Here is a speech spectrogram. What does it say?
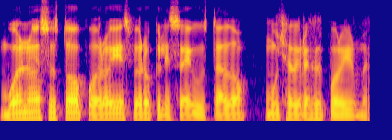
Bueno, eso es todo por hoy, espero que les haya gustado. Muchas gracias por oírme.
